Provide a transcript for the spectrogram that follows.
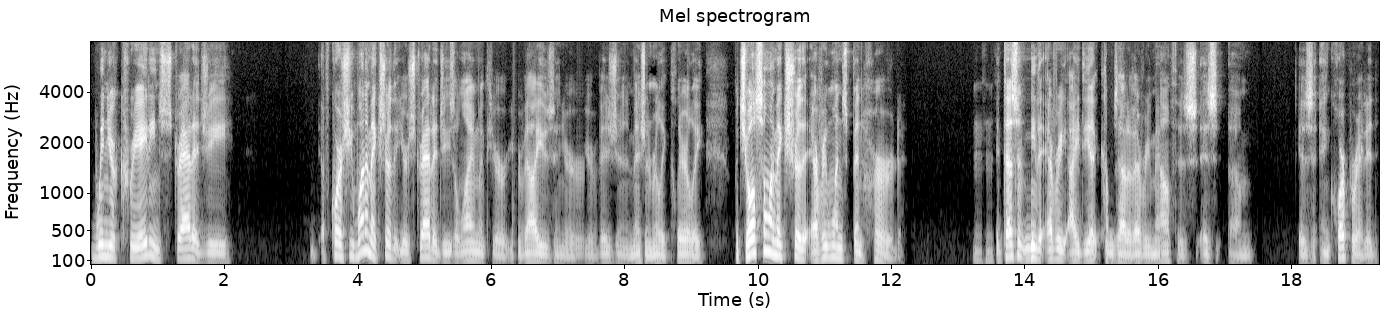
when you're creating strategy, of course, you want to make sure that your strategies align with your your values and your your vision and mission really clearly. But you also want to make sure that everyone's been heard. Mm-hmm. It doesn't mean that every idea that comes out of every mouth is is um, is incorporated,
